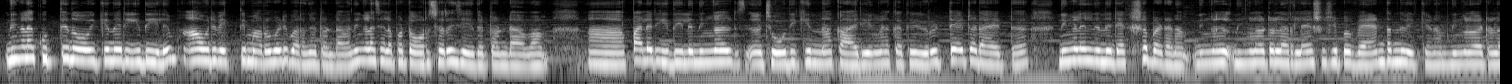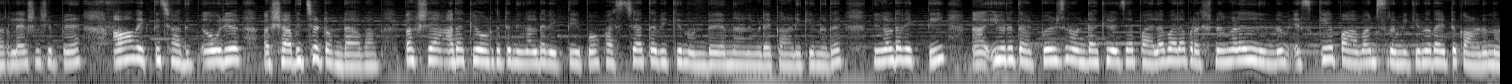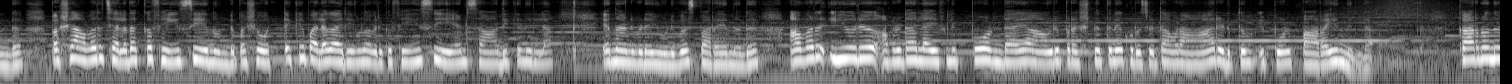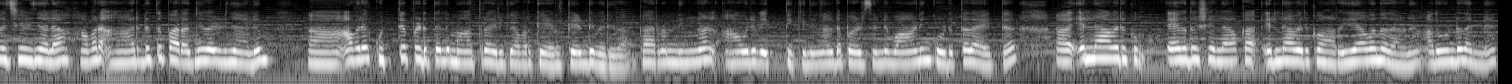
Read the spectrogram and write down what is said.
നിങ്ങളെ കുത്തി നോവിക്കുന്ന രീതിയിലും ആ ഒരു വ്യക്തി മറുപടി പറഞ്ഞിട്ടുണ്ടാവാം. നിങ്ങളെ ചിലപ്പോൾ ടോർച്ചർ ചെയ്തിട്ടുണ്ടാവാം. പല രീതിയിൽ നിങ്ങൾ ചോദിക്കുന്ന കാര്യങ്ങൾക്കൊക്കെ ഇറിറ്റേറ്റഡ് ആയിട്ട് നിങ്ങളിൽ നിന്ന് രക്ഷപ്പെടണം. നിങ്ങൾ നിങ്ങളുമായിട്ടുള്ള റിലേഷൻഷിപ്പ് വേണ്ടെന്ന് വെക്കണം. നിങ്ങളുമായിട്ടുള്ള റിലേഷൻഷിപ്പിനെ ആ വ്യക്തി ചതി ഒരു ശപിച്ചിട്ടുണ്ടാവാം. പക്ഷെ അതൊക്കെ ഓർത്തിട്ട് നിങ്ങളുടെ വ്യക്തി ഇപ്പോൾ പശ്ചാത്തപിക്കുന്നുണ്ട് എന്നാണ് ഇവിടെ കാണിക്കുന്നത്. നിങ്ങളുടെ വ്യക്തി ഈ ഒരു തേർഡ് പേഴ്സൺ ഉണ്ടാക്കി വെച്ച പല പല പ്രശ്നങ്ങളിൽ നിന്നും എസ്കേപ്പ് ആവാൻ ശ്രമിക്കുന്നതായിട്ട് കാണുന്നുണ്ട്. പക്ഷെ അവർ ചിലതൊക്കെ ഫേസ് ചെയ്യുന്നുണ്ട്. പക്ഷെ ഒറ്റയ്ക്ക് പല കാര്യങ്ങളും അവർക്ക് ഫേസ് ചെയ്യാൻ സാധിക്കുന്നില്ല എന്നാണ് ഇവിടെ യൂണിവേഴ്സ് പറയുന്നത്. അവർ ഈ ഒരു അവരുടെ ലൈഫിൽ ഇപ്പോൾ ഉണ്ടായ ആ ഒരു പ്രശ്നത്തിനെ കുറിച്ചിട്ട് അവർ ആരെടുത്തും ഇപ്പോൾ പറയുന്നില്ല. കാരണം എന്ന് വെച്ച് കഴിഞ്ഞാൽ അവർ ആരുടെ അടുത്ത് പറഞ്ഞു കഴിഞ്ഞാലും അവരെ കുറ്റപ്പെടുത്തൽ മാത്രമായിരിക്കും അവർ കേൾക്കേണ്ടി വരിക. കാരണം നിങ്ങൾ ആ ഒരു വ്യക്തിക്ക് നിങ്ങളുടെ പേഴ്സണിന് വാണിംഗ് കൊടുത്തതായിട്ട് എല്ലാവർക്കും ഏകദേശം എല്ലാ എല്ലാവർക്കും അറിയാവുന്നതാണ്. അതുകൊണ്ട് തന്നെ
